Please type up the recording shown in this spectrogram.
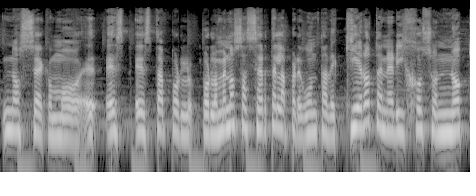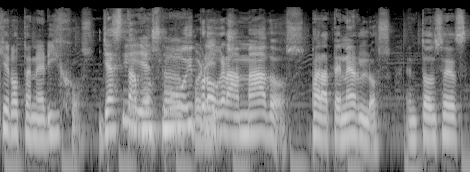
no sé, como e- es- esta, por, por lo menos hacerte la pregunta de quiero tener hijos o no quiero tener hijos. Ya Sí, estamos muy hecho. programados para tenerlos. Entonces,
